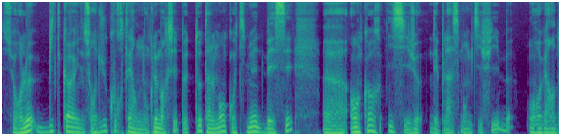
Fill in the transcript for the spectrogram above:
sur le Bitcoin, sur du court terme. Donc le marché peut totalement continuer de baisser euh, encore ici. Je déplace mon petit fib. On regarde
